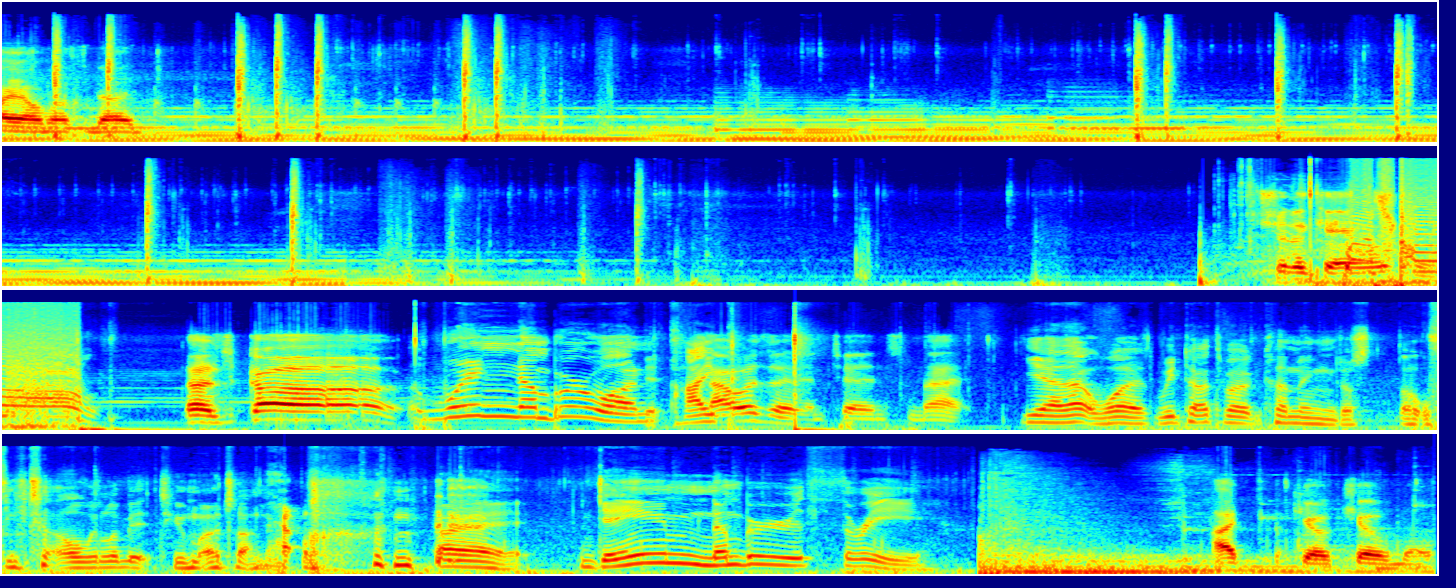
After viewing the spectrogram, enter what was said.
I almost died. Shoulda came with me. Let's go! Win number one. Hi. That was an intense match. Yeah, that was. We talked about coming just a, a little bit too much on that one. All right, game number three. I took your kill, bro.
